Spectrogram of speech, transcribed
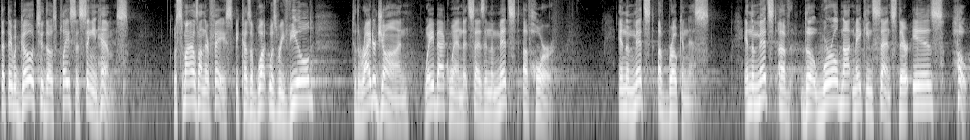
that they would go to those places singing hymns with smiles on their face because of what was revealed to the writer John way back when that says, in the midst of horror, in the midst of brokenness, in the midst of the world not making sense, there is hope.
